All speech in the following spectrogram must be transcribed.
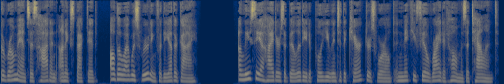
The romance is hot and unexpected, although I was rooting for the other guy. Elicia Hyder's ability to pull you into the character's world and make you feel right at home is a talent.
